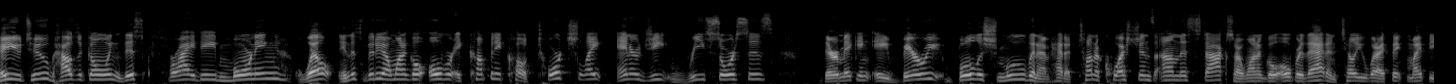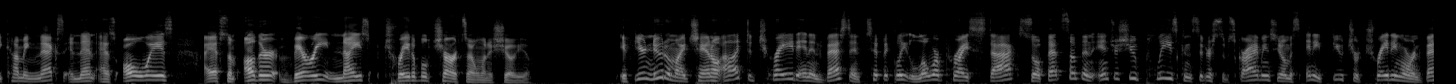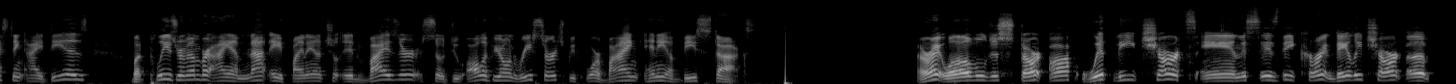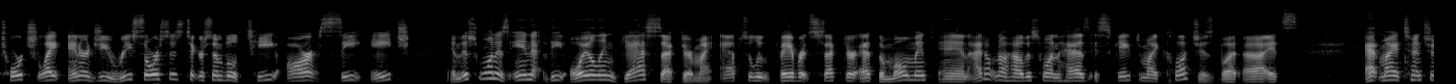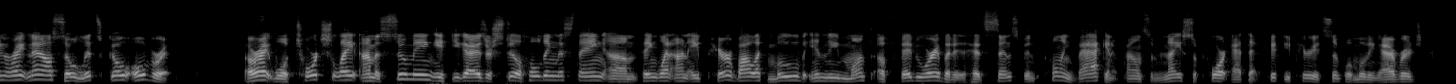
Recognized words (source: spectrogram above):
Hey YouTube, how's it going this Friday morning? Well, in this video I want to go over a company called Torchlight Energy Resources. They're making a very bullish move and I've had a ton of questions on this stock, so I want to go over that and tell you what I think might be coming next. And then as always, I have some other very nice tradable charts I want to show you. If you're new to my channel, I like to trade and invest in typically lower price stocks, so if that's something that interests you, please consider subscribing so you don't miss any future trading or investing ideas. But please remember, I am not a financial advisor, so do all of your own research before buying any of these stocks. All right, well, I will just start off with the charts, and this is the current daily chart of Torchlight Energy Resources, ticker symbol TRCH. And this one is in the oil and gas sector, my absolute favorite sector at the moment. And I don't know how this one has escaped my clutches, but uh, it's at my attention right now, so let's go over it. All right, well, Torchlight, I'm assuming if you guys are still holding this thing, um, thing went on a parabolic move in the month of February, but it has since been pulling back and it found some nice support at that 50 period simple moving average.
